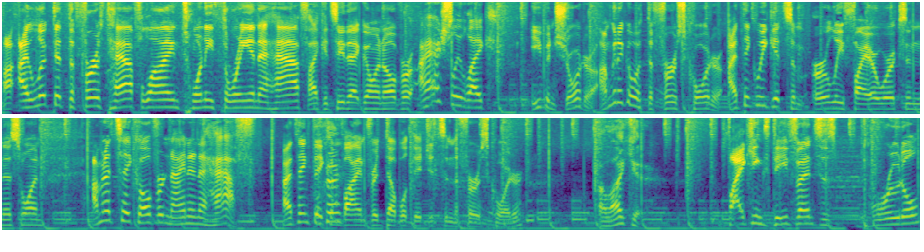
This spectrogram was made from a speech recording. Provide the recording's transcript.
I looked at the first half line, 23 and a half. I could see that going over. I actually like even shorter. I'm going to go with the first quarter. I think we get some early fireworks in this one. I'm going to take over nine and a half. I think they okay. combine for double digits in the first quarter. I like it. Vikings defense is brutal.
